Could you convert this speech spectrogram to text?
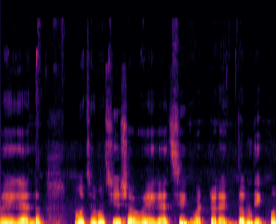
হয়ে গেল। মোছামুছিও সব হয়ে গেছে। ঘরটার একদম দেখুন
